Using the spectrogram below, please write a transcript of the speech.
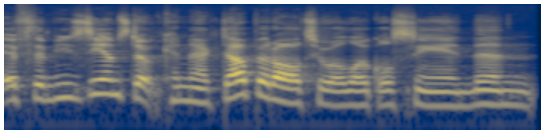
if the museums don't connect up at all to a local scene then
